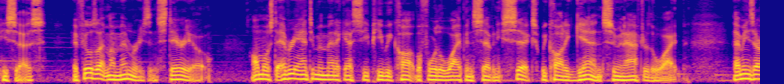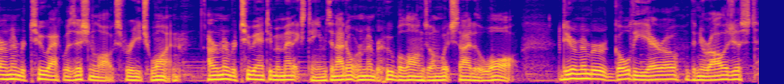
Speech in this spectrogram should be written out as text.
he says. It feels like my memory's in stereo. Almost every antimemetic SCP we caught before the wipe in 76, we caught again soon after the wipe. That means I remember two acquisition logs for each one. I remember two antimemetics teams, and I don't remember who belongs on which side of the wall. Do you remember Goldie Yarrow, the neurologist?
